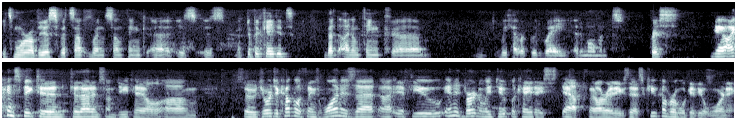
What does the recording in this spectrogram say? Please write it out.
it's more obvious when, some, when something uh, is is like duplicated. But I don't think. Uh, we have a good way at the moment. Chris? Yeah, I can speak to, to that in some detail. Um, so, George, a couple of things. One is that uh, if you inadvertently duplicate a step that already exists, Cucumber will give you a warning.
